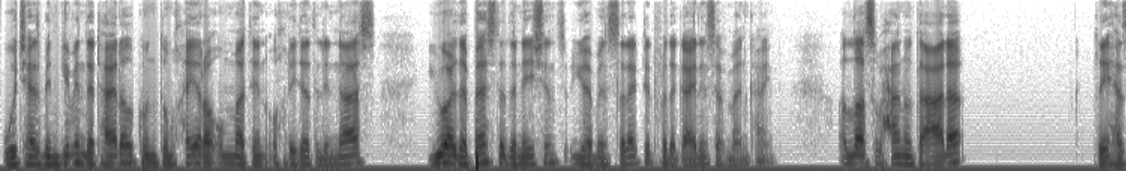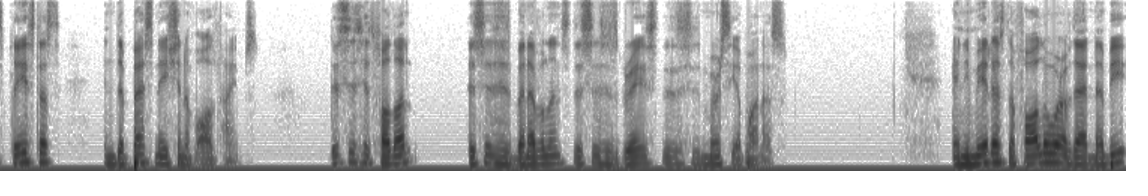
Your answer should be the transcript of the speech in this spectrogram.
which has been given the title Kuntum khayra ummatin ukhrijat linnas. You are the best of the nations. You have been selected for the guidance of mankind. Allah subhanahu wa ta'ala has placed us in the best nation of all times. This is His fadl, this is His benevolence, this is His grace, this is His mercy upon us and He made us the follower of that Nabi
